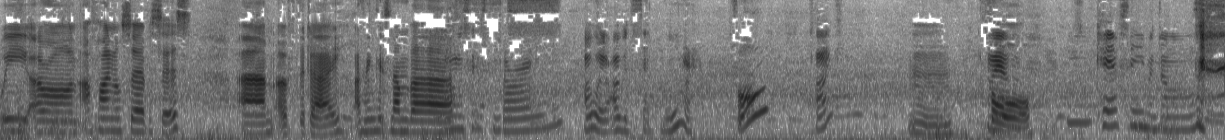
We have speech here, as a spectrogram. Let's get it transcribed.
We are on our final services um, of the day. I think it's number three, I would, I would say more. four? Five? Hmm, four. KFC, McDonald's.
